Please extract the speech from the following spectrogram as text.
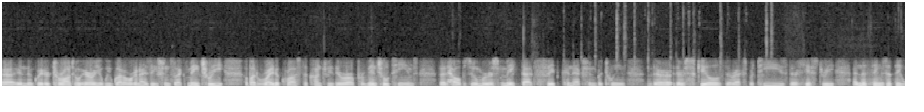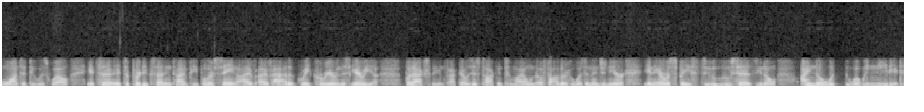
uh, in the Greater Toronto area. We've got organizations like Maytree, but right across the country there are provincial teams that help Zoomers make that fit connection between their their skills, their expertise, their history, and the things that they want to do as well. It's a it's a pretty exciting time. People are saying I've I've had a great career in this area, but actually, in fact, I was just talking to my own uh, father, who was an engineer in aerospace, who, says, you know, I know what what we needed,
